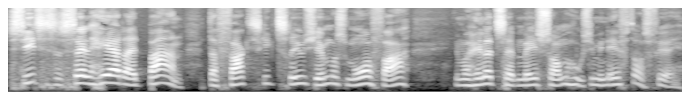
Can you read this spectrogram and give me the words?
sige til sig selv, her er der et barn, der faktisk ikke trives hjemme hos mor og far. Jeg må hellere tage dem med i sommerhus i min efterårsferie.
